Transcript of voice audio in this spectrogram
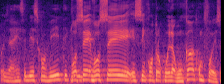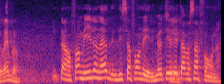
Pois é, recebi esse convite. Que... Você, você se encontrou com ele em algum canto? Como foi? Você lembra? Então, família, né, de, de sanfoneiros. Meu tio ajeitava sanfona.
